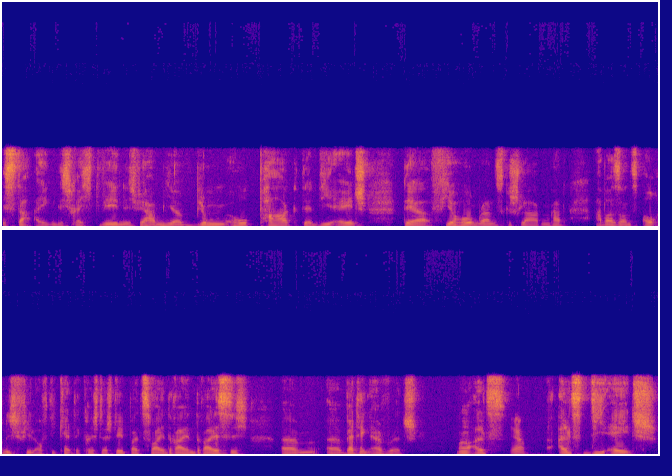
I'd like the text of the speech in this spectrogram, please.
ist da eigentlich recht wenig. Wir haben hier Byung Ho Park, der DH, der vier Home Runs geschlagen hat, aber sonst auch nicht viel auf die Kette kriegt. Der steht bei 2,33 ähm, äh, Betting Average ne, als, ja. als DH.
